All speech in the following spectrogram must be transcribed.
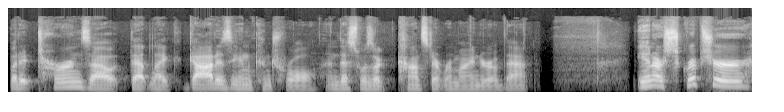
But it turns out that like God is in control. And this was a constant reminder of that. In our scripture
